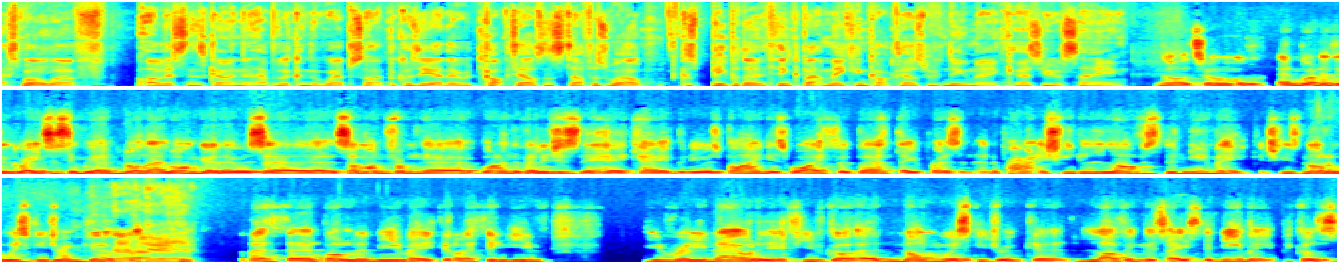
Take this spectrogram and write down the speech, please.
it's well worth our listeners going and have a look on the website because, yeah, there were cocktails and stuff as well. Because people don't think about making cocktails with New Make, as you were saying. Not at all. And one of the greatest things we had not that long ago, there was uh, someone from the one of the villages near here came and he was buying his wife a birthday present, and apparently she loves the new make, and she's not a whiskey drinker, but Yeah. a third bottle of new make, and I think you've you've really nailed it if you've got a non-whiskey drinker loving the taste of new make because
